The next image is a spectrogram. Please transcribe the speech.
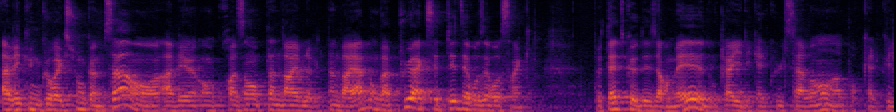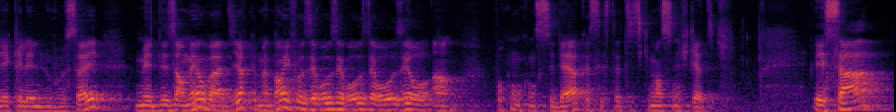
avec une correction comme ça, en, croisant plein de variables avec plein de variables, on ne va plus accepter 0,05. Peut-être que désormais, donc là il y a des calculs savants hein, pour calculer quel est le nouveau seuil, mais désormais on va dire que maintenant il faut 0,0001 pour qu'on considère que c'est statistiquement significatif. Et ça,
